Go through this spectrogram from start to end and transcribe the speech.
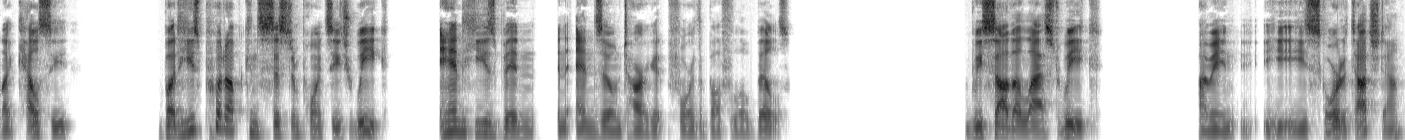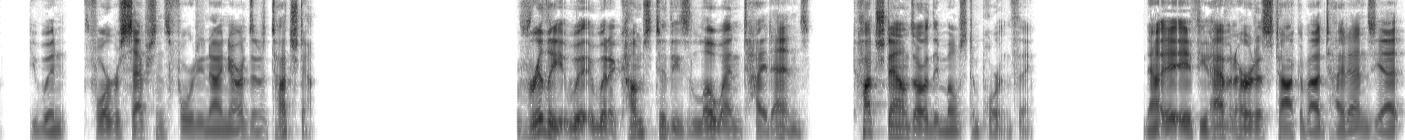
like Kelce, but he's put up consistent points each week, and he's been an end zone target for the Buffalo Bills. We saw that last week. I mean, he, he scored a touchdown. He went four receptions, 49 yards, and a touchdown. Really, when it comes to these low end tight ends, touchdowns are the most important thing. Now, if you haven't heard us talk about tight ends yet,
